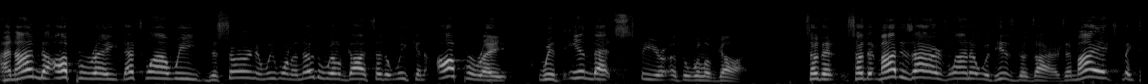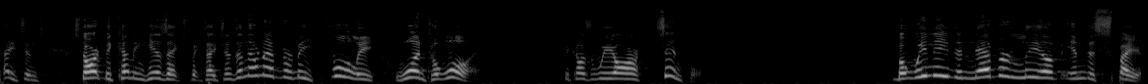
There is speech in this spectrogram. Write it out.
And I'm to operate, that's why we discern and we want to know the will of God so that we can operate within that sphere of the will of God. So that, so that my desires line up with His desires and my expectations start becoming His expectations. And they'll never be fully one to one because we are sinful. But we need to never live in despair.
